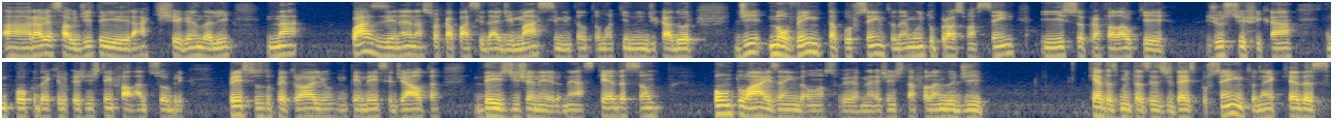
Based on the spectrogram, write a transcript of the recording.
a Arábia Saudita e Iraque chegando ali na quase né, na sua capacidade máxima, então estamos aqui no indicador de 90%, né, muito próximo a 100, e isso é para falar o quê? justificar um pouco daquilo que a gente tem falado sobre preços do petróleo em tendência de alta desde janeiro. Né? As quedas são pontuais ainda, ao nosso ver. Né? A gente está falando de quedas muitas vezes de 10%, né? quedas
